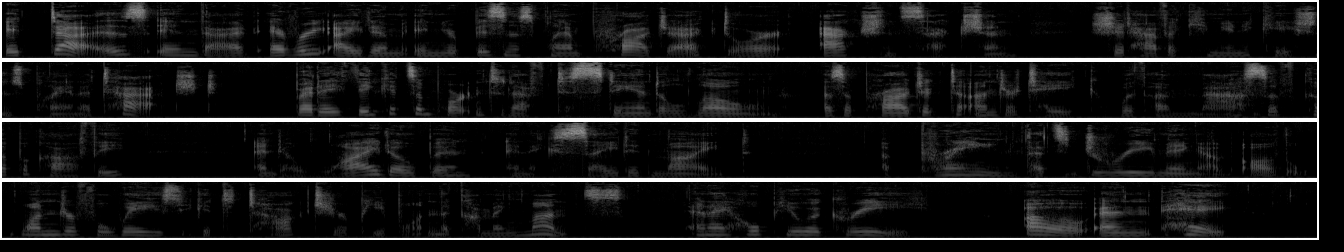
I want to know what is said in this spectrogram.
it does, in that every item in your business plan project or action section should have a communications plan attached. But I think it's important enough to stand alone as a project to undertake with a massive cup of coffee and a wide open and excited mind. A brain that's dreaming of all the wonderful ways you get to talk to your people in the coming months. And I hope you agree. Oh, and hey,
